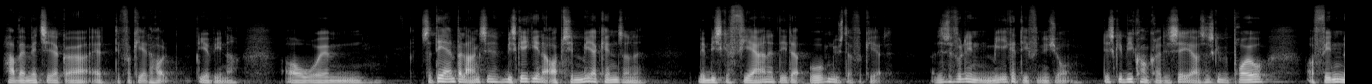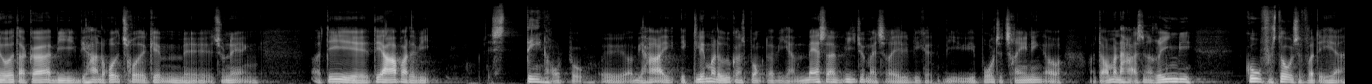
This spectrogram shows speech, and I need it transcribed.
har været med til at gøre, at det forkerte hold bliver vinder. Og øh, så det er en balance. Vi skal ikke ind og optimere kendelserne, men vi skal fjerne det, der åbenlyst er forkert. Og det er selvfølgelig en mega definition. Det skal vi konkretisere, og så skal vi prøve at finde noget, der gør, at vi, vi har en rød tråd igennem øh, turneringen. Og det, øh, det arbejder vi stenhårdt på. Øh, og vi har et, et glimrende udgangspunkt, og vi har masser af videomateriale, vi, kan, vi, vi bruger til træning, og, og dommerne har sådan en rimelig god forståelse for det her.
